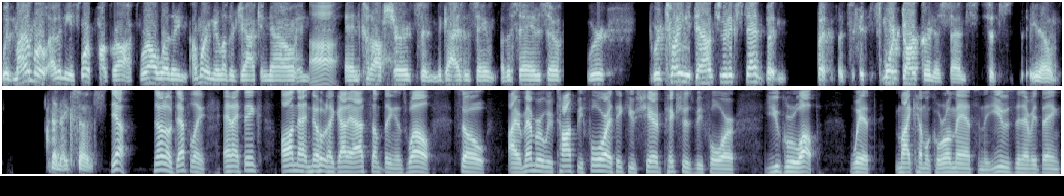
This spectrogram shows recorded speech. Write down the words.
With my Immortal Enemy, it's more punk rock. We're all wearing. I'm wearing a leather jacket now, and Ah, and cut off shirts, and the guys are the same are the same. So we're we're toning it down to an extent, but but it's it's more darker in a sense. So it's you know that makes sense. yeah. No, no, definitely. And I think on that note, I got to ask something as well. So I remember we've talked before. I think you shared pictures before. You grew up with My Chemical Romance and the Used and everything.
